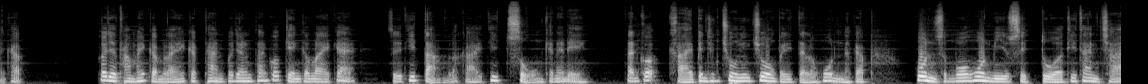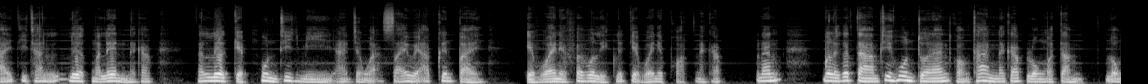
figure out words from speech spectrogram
นะครับ ก็จะทำให้กำไรให้กับท่านเพราะฉะนั้นท่านก็เก่งกำไรแค่ซื้อที่ต่ำแล้วขายที่สูงแค่นั้นเอง ท่านก็ขายเป็นช่วงๆช่วงๆไปในแต่ละหุ้นนะครับ หุ้นสมมติหุ้นมีอยู่สิตัวที่ท่านใช้ที่ท่านเลือกมาเล่นนะครับ ท่านเลือกเก็บหุ้นที่มีจังหวะไซด์เวอัพขึ้นไป เก็บไว้ใน f a v o r i t หรือเก็บไว้ในพอร์ตนะครับ เพราะฉะนั้นเมื่อไรก็ตามที่หุ้นตัวนั้นของท่านนะครับลงมาต่ำลง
